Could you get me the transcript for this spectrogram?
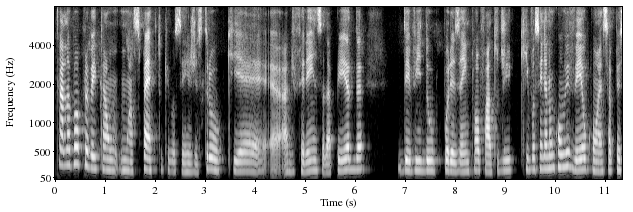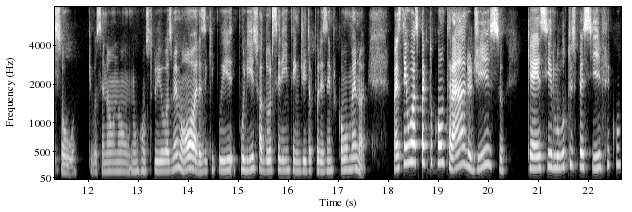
Carla, vou aproveitar um, um aspecto que você registrou, que é, é a diferença da perda devido, por exemplo, ao fato de que você ainda não conviveu com essa pessoa, que você não, não, não construiu as memórias e que por, isso a dor seria entendida, por exemplo, como menor. Mas tem o aspecto contrário disso, que é esse luto específico,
